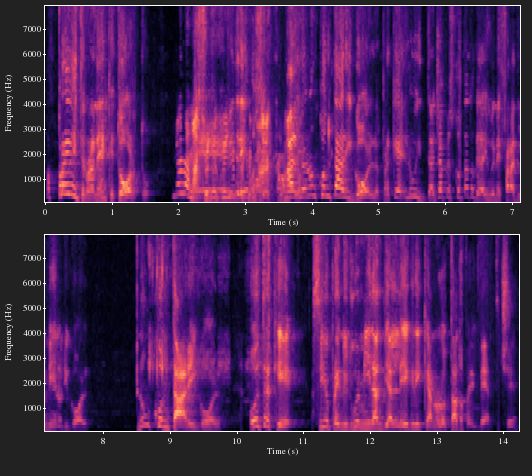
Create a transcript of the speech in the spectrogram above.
ma probabilmente non ha neanche torto. No, no, ma, eh, vedremo se, ma non contare i gol, perché lui dà già per scontato che la Juve ne farà di meno di gol. Non contare i gol. Oltre che, se io prendo i due Milan di Allegri che hanno lottato per il vertice,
